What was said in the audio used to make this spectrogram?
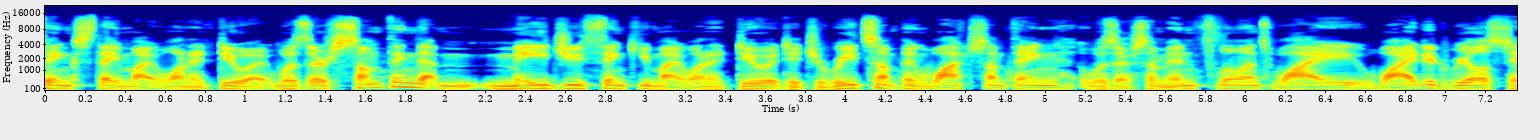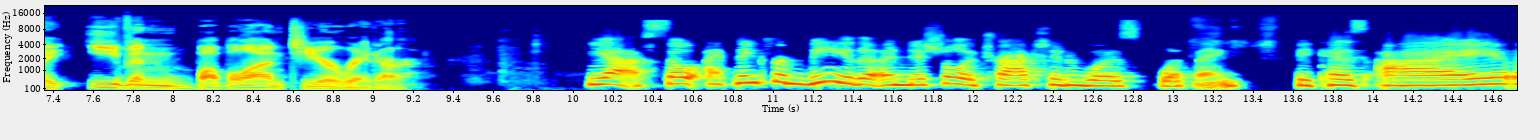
thinks they might want to do it. Was there something that made you think you might want to do it? Did you read something, watch something? Was there some influence? Why why did real estate even bubble onto your radar? Yeah, so I think for me the initial attraction was flipping because I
